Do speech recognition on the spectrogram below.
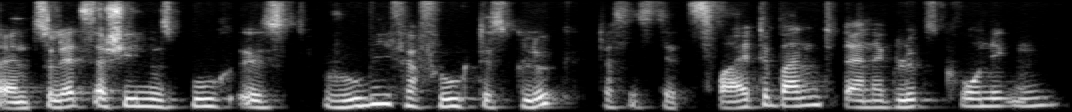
Dein zuletzt erschienenes Buch ist Ruby, verfluchtes Glück. Das ist der zweite Band deiner Glückschroniken.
